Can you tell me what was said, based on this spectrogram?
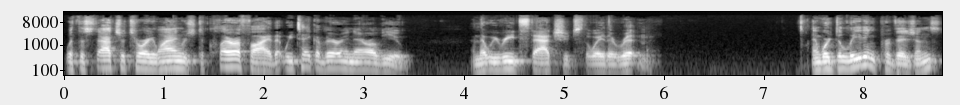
with the statutory language to clarify that we take a very narrow view and that we read statutes the way they're written. And we're deleting provisions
